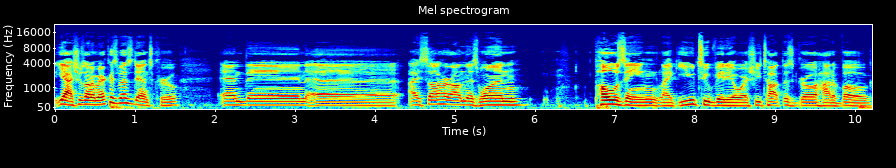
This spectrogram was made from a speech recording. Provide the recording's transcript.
yeah she was on America's Best Dance Crew, and then uh, I saw her on this one posing like YouTube video where she taught this girl how to vogue.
